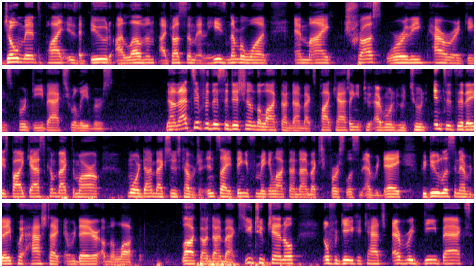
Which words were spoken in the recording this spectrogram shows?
Joe Mantiply is a dude. I love him. I trust him, and he's number one in my trustworthy power rankings for D-backs relievers. Now that's it for this edition of the Locked On Diamondbacks podcast. Thank you to everyone who tuned into today's podcast. Come back tomorrow for more Diamondbacks news coverage and insight. Thank you for making Locked On Diamondbacks your first listen every day. If you do listen every day, put hashtag everydayer on the Locked Locked On Diamondbacks YouTube channel. Don't forget you can catch every D-backs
